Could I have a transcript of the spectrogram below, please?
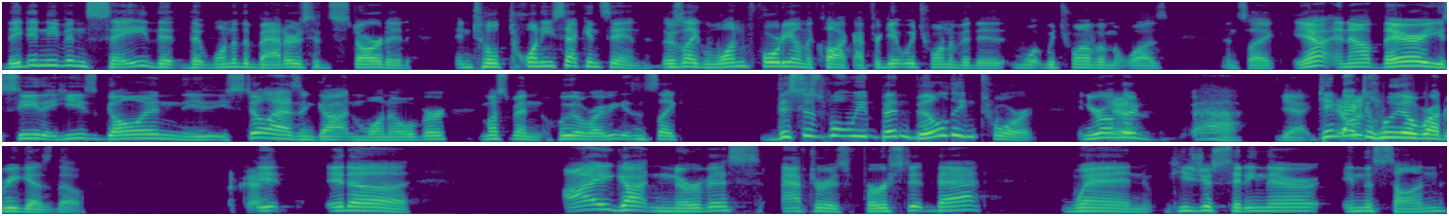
they didn't even say that that one of the batters had started until 20 seconds in. There's like 140 on the clock. I forget which one of it is, which one of them it was. And it's like, yeah, and out there you see that he's going. He, he still hasn't gotten one over. It must have been Julio Rodriguez. And it's like, this is what we've been building toward. And you're on yeah. there. Ah, yeah. Came back was... to Julio Rodriguez though. Okay. It it uh, I got nervous after his first at bat when he's just sitting there in the sun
